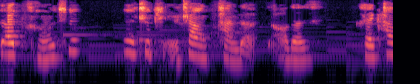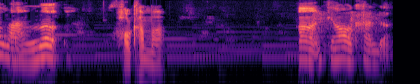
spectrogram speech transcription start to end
在腾讯电视频上看的，然后的快看完了。好看吗？嗯，挺好看的。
